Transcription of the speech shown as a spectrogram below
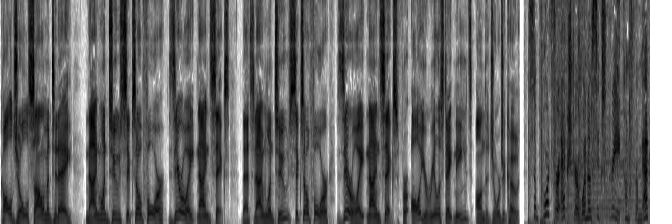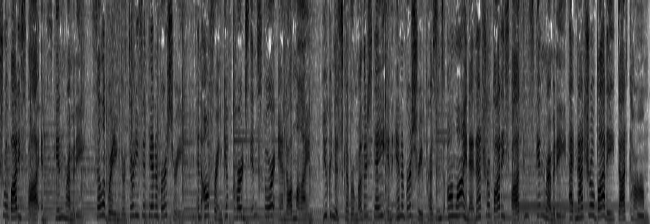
Call Joel Solomon today, 912 604 0896. That's 912 604 0896 for all your real estate needs on the Georgia coast. Support for Extra 1063 comes from Natural Body Spa and Skin Remedy, celebrating their 35th anniversary and offering gift cards in store and online. You can discover Mother's Day and anniversary presents online at Natural Body Spa and Skin Remedy at naturalbody.com.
